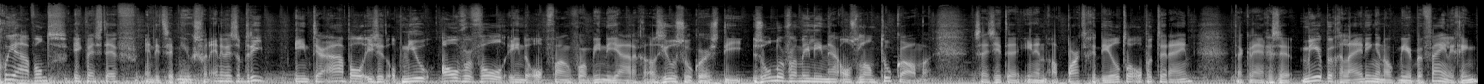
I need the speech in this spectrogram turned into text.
Goedenavond, ik ben Stef en dit is het nieuws van NWS op 3. In Ter Apel is het opnieuw overvol in de opvang voor minderjarige asielzoekers... die zonder familie naar ons land toekomen. Zij zitten in een apart gedeelte op het terrein. Daar krijgen ze meer begeleiding en ook meer beveiliging.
